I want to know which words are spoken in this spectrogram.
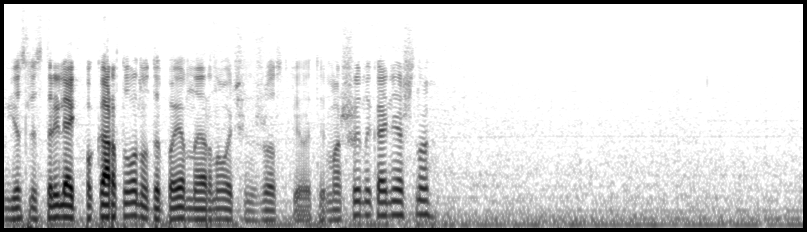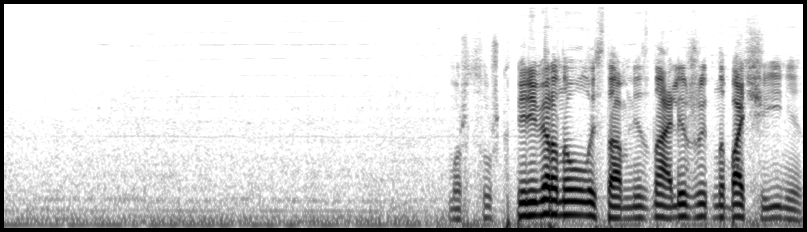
Если стрелять по картону, ДПМ, наверное, очень жесткий у этой машины, конечно. Может, сушка перевернулась там, не знаю, лежит на бочине.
